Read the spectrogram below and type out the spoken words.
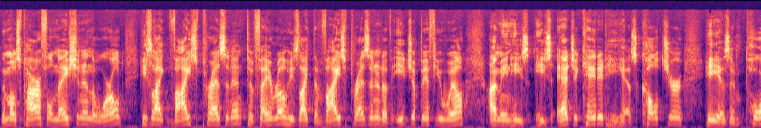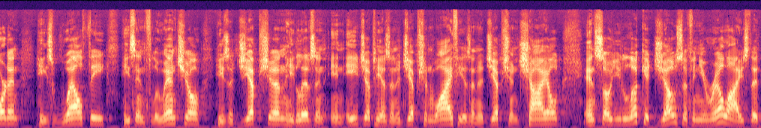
the most powerful nation in the world. He's like vice president to Pharaoh. He's like the vice president of Egypt, if you will. I mean, he's, he's educated, he has culture, he is important, he's wealthy, he's influential, he's Egyptian, he lives in, in Egypt, he has an Egyptian wife, he has an Egyptian child. And so you look at Joseph and you realize that,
